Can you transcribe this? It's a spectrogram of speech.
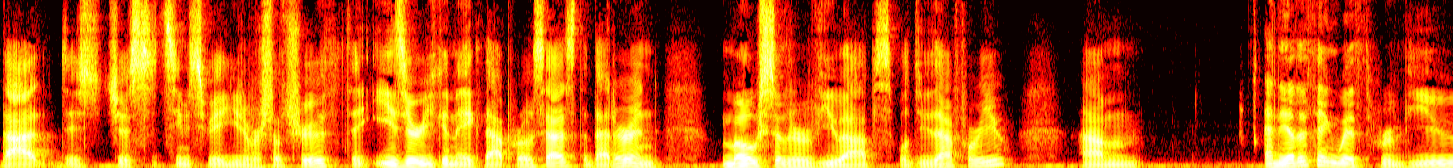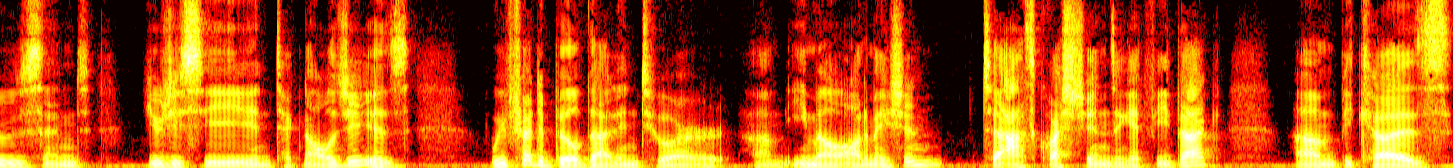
that is just, it seems to be a universal truth. The easier you can make that process, the better. And most of the review apps will do that for you. Um, and the other thing with reviews and UGC and technology is we've tried to build that into our um, email automation to ask questions and get feedback um, because,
